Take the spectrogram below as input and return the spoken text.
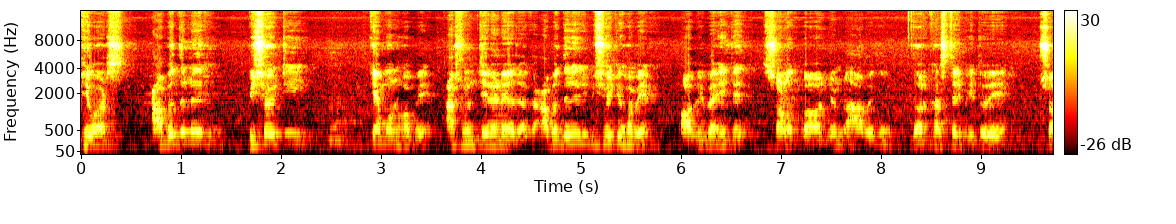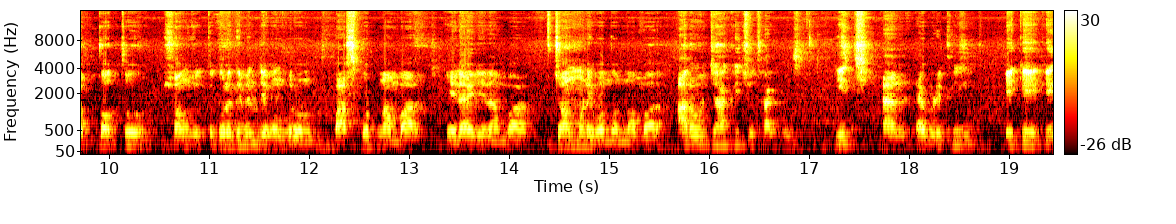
ভিউয়ার্স, আবেদনের বিষয়টি কেমন হবে? আসুন জেনে নেওয়া যাক। আবেদনের বিষয়টি হবে অবিবাহিতের সনদ পাওয়ার জন্য আবেদন। দরখাস্তের ভিতরে সব তথ্য সংযুক্ত করে দেবেন। যেমন ধরুন পাসপোর্ট নাম্বার, এনআইডি নাম্বার, জন্ম নিবন্ধন নাম্বার, আরও যা কিছু থাকবে। ইচ অ্যান্ড এভরিথিং একে একে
